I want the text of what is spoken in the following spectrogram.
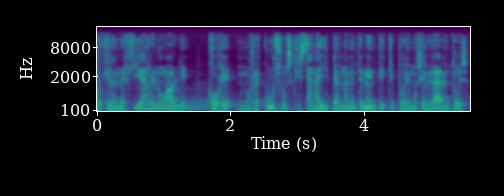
porque la energía renovable coge unos recursos que están ahí permanentemente que podemos generar. Entonces,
